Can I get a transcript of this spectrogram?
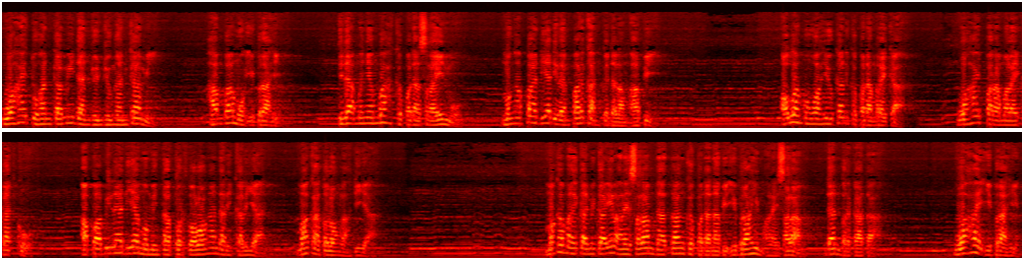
Wahai Tuhan kami dan junjungan kami, hambamu Ibrahim, tidak menyembah kepada selainmu, mengapa dia dilemparkan ke dalam api? Allah mewahyukan kepada mereka, Wahai para malaikatku, apabila dia meminta pertolongan dari kalian, maka tolonglah dia. Maka malaikat Mikail alaihissalam datang kepada Nabi Ibrahim alaihissalam dan berkata, Wahai Ibrahim,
